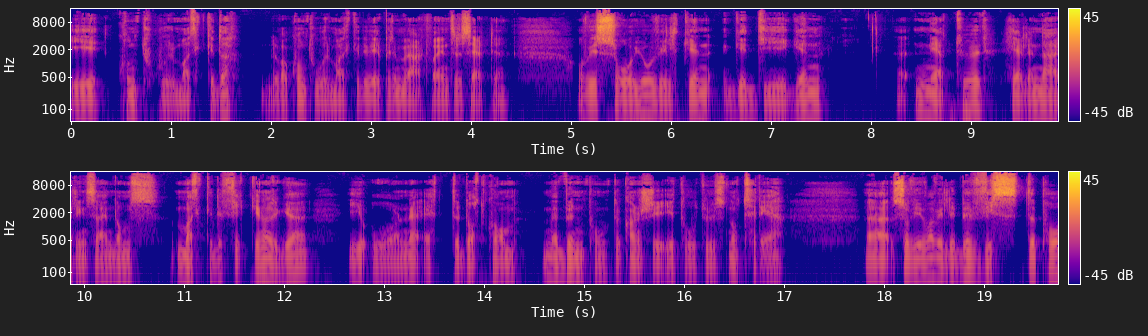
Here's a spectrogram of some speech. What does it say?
i kontormarkedet. Det var kontormarkedet vi primært var interessert i. Og vi så jo hvilken gedigen eh, nedtur hele næringseiendomsmarkedet fikk i Norge i årene etter dotcom, med bunnpunktet kanskje i 2003. Eh, så vi var veldig bevisste på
